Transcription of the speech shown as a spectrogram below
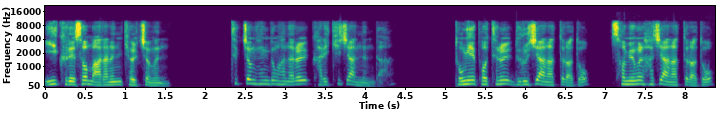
이 글에서 말하는 결정은 특정 행동 하나를 가리키지 않는다. 동의 버튼을 누르지 않았더라도 서명을 하지 않았더라도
